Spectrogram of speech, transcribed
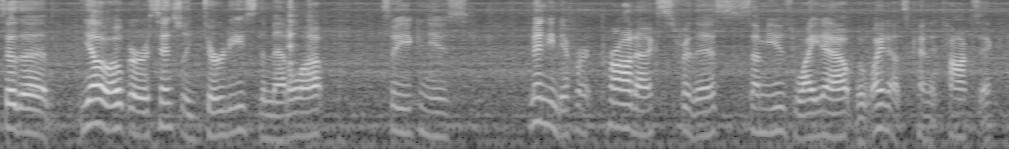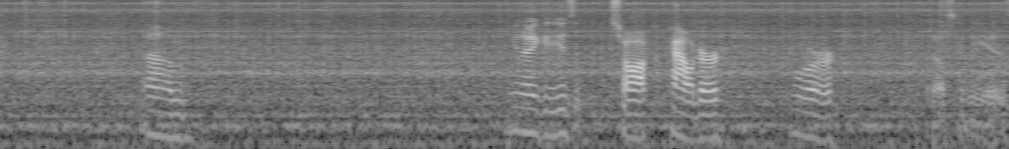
So the yellow ochre essentially dirties the metal up. So you can use many different products for this. Some use whiteout, but whiteout's kind of toxic. Um, you know, you can use a chalk powder or what else can you use?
